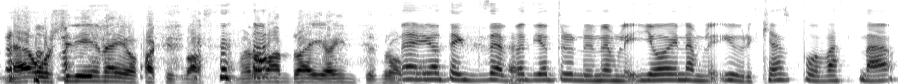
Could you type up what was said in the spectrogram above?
Nej, orkidéerna är jag faktiskt vass på men de andra är jag inte bra Nej, på. jag tänkte säga, för att jag trodde nämligen, jag är nämligen urkast på att vattna.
